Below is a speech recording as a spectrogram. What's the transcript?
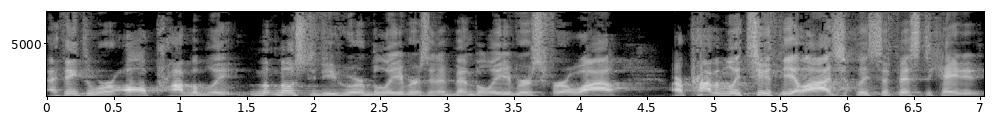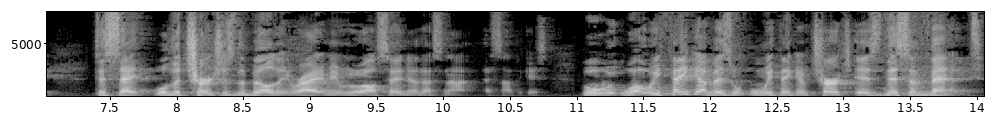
I think that we're all probably, most of you who are believers and have been believers for a while are probably too theologically sophisticated to say, well, the church is the building, right? I mean, we all say, no, that's not, that's not the case. But what we think of is, when we think of church, is this event.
